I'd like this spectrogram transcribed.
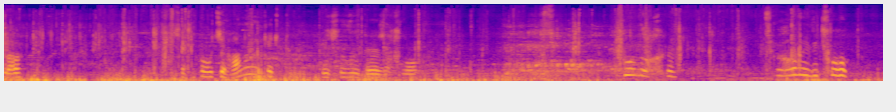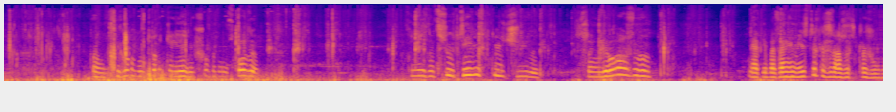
Да. Кстати, по тирану тут что произошло. Что нахрен? Тираны від чого? Там тираны, кстати, я еще не схожу. Они на всю теле включили. Серьезно? Я типа за не мистика сразу скажу.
